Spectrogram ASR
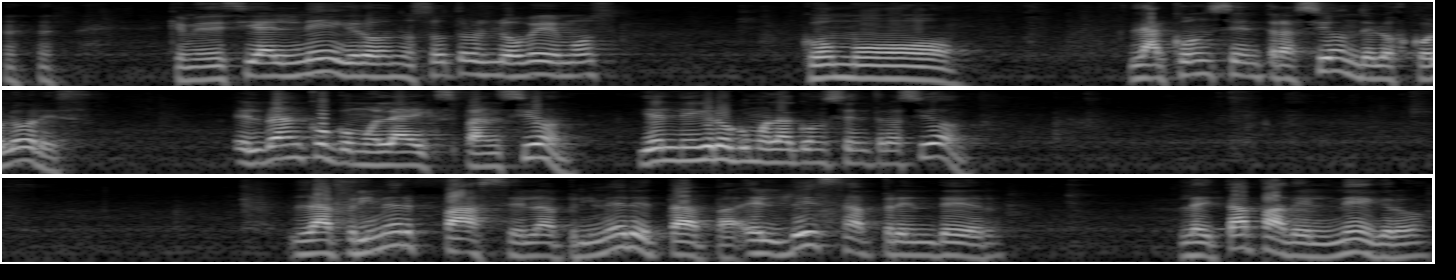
que me decía, el negro nosotros lo vemos como la concentración de los colores, el blanco como la expansión y el negro como la concentración. La primera fase, la primera etapa, el desaprender, la etapa del negro,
